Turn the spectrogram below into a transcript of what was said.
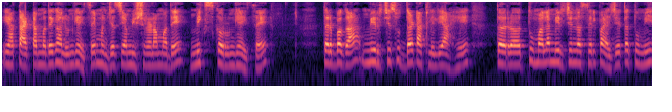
या ताटामध्ये घालून घ्यायचंय म्हणजेच या मिश्रणामध्ये मिक्स करून घ्यायचंय. तर बघा मिरची सुद्धा टाकलेली आहे. तर तुम्हाला मिरची नसेल पाहिजे तर तुम्ही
